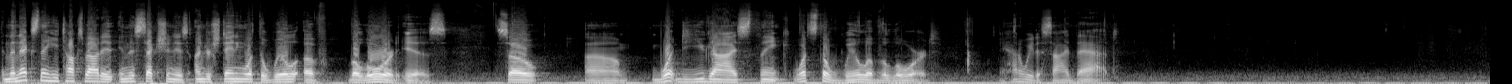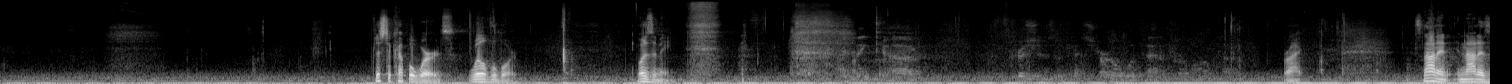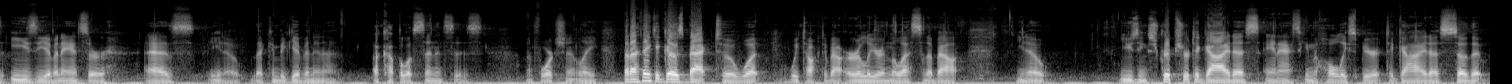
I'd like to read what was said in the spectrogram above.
And the next thing he talks about in this section is understanding what the will of the Lord is. So, um, what do you guys think? What's the will of the Lord? How do we decide that? Just a couple words. Will of the Lord. What does it mean? I think uh, Christians have struggled with that for a long time. Right. It's not an, not as easy of an answer as you know that can be given in a, a couple of sentences, unfortunately. But I think it goes back to what we talked about earlier in the lesson about you know using Scripture to guide us and asking the Holy Spirit to guide us, so that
